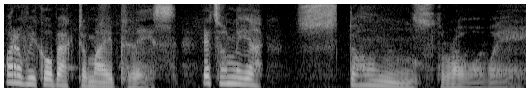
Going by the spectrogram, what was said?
why don't we go back to my place? It's only a stone's throw away.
